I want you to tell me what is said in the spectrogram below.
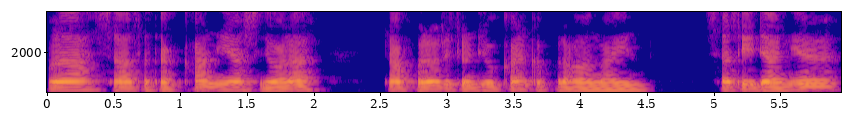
merasa tertekan, ya segala tak perlu ditunjukkan kepada orang lain. Setidaknya,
